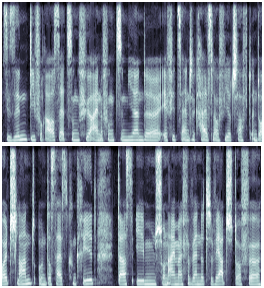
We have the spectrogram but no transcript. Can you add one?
Sie sind die Voraussetzung für eine funktionierende, effiziente Kreislaufwirtschaft in Deutschland. Und das heißt konkret, dass eben schon einmal verwendete Wertstoffe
